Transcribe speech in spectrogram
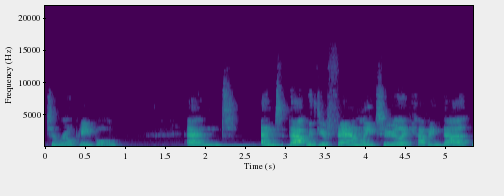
to real people and and that with your family too like having that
